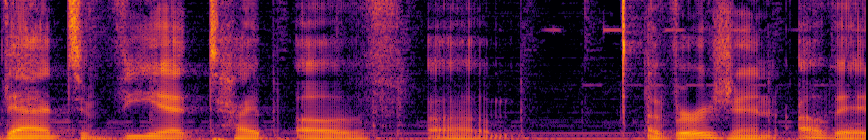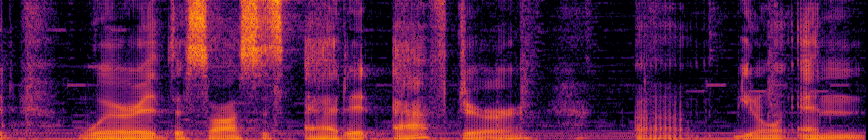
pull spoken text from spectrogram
that Viet type of um, a version of it, where the sauce is added after, um, you know, and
